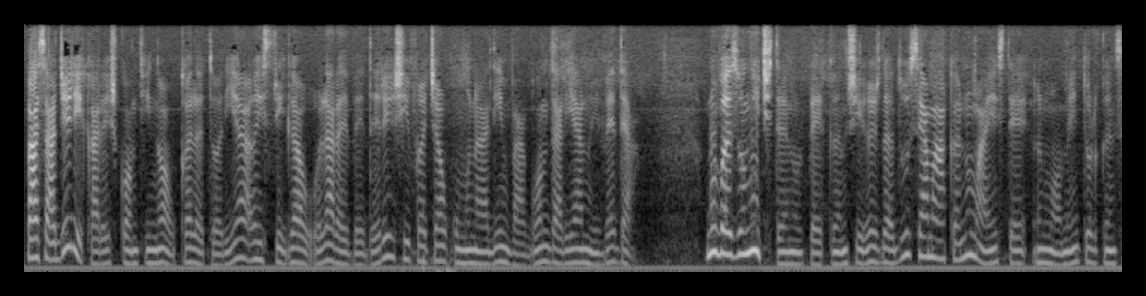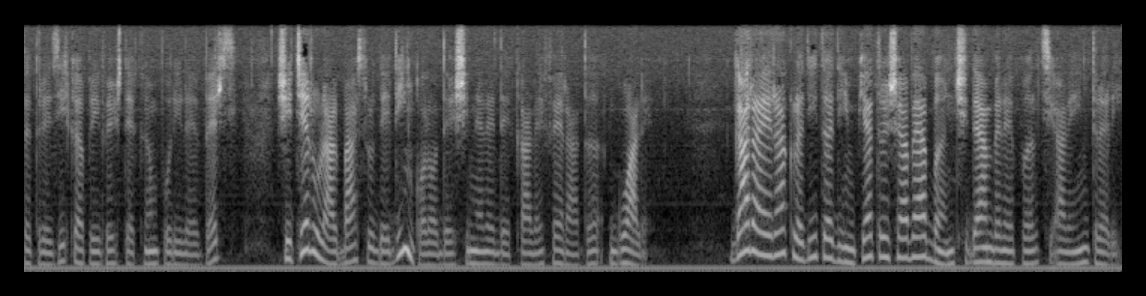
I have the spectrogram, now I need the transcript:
Pasagerii care își continuau călătoria îi strigau la revedere și făceau cu mâna din vagon, dar ea nu-i vedea. Nu văzu nici trenul pe când și își dădu seama că nu mai este în momentul când se trezi că privește câmpurile verzi și cerul albastru de dincolo de șinele de cale ferată goale. Gara era clădită din piatră și avea bănci de ambele părți ale intrării.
